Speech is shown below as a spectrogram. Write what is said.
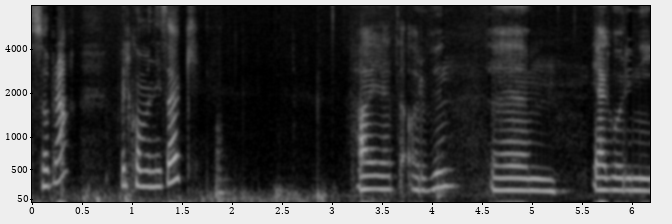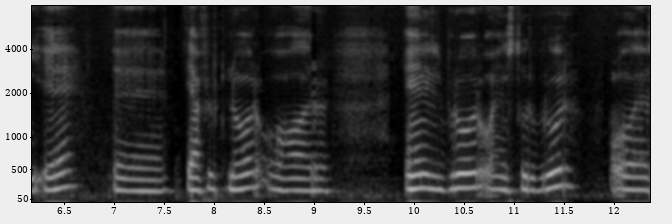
Så bra. Velkommen, Isak. Hei, jeg heter Arvin. Ehm, jeg går i 9E. Eh, jeg er 14 år og har en lillebror og en storebror. Og jeg,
